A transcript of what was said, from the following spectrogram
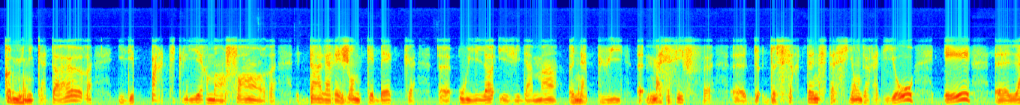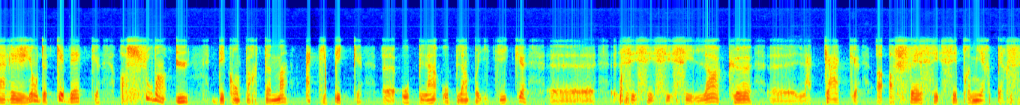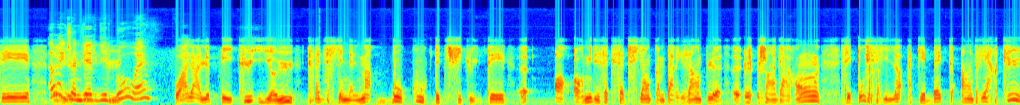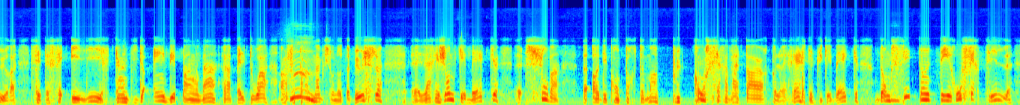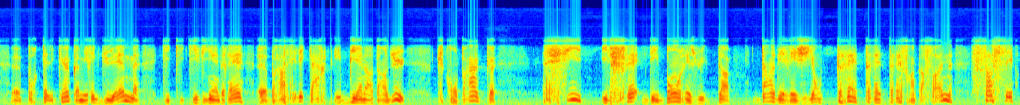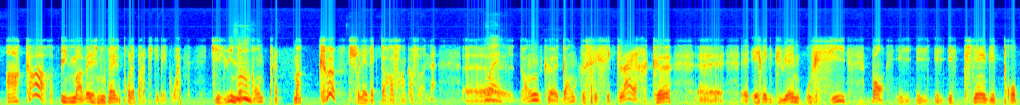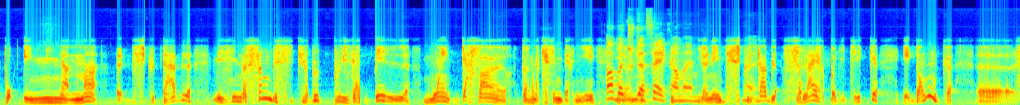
communicateur. Il est particulièrement fort dans la région de Québec, euh, où il a évidemment un appui euh, massif euh, de, de, certaines stations de radio, et la région de Québec a souvent eu des comportements atypiques au, plan, au plan politique. C'est là que la CAQ a, a fait ses, ses, premières percées. Ah, avec Geneviève Guilbeault, ouais. Voilà, le PQ y a eu traditionnellement beaucoup de difficultés euh, hormis des exceptions comme par exemple euh, Jean Garon, c'est aussi là à Québec André Arthur s'était fait élire candidat indépendant, rappelle-toi, en se hmm. promenant avec son autobus. Euh, la région de Québec, euh, souvent, a des comportements plus conservateurs que le reste du Québec. Donc, c'est un terreau fertile pour quelqu'un comme Éric Duhem qui, qui, qui viendrait brasser les cartes. Et bien entendu, tu comprends que si il fait des bons résultats dans des régions très, très, très francophones, ça c'est encore une mauvaise nouvelle pour le Parti québécois, qui lui ne hmm. compte pratiquement que sur l'électorat francophone. Euh, donc, euh, donc c'est clair que euh, Éric Duhem aussi, bon, il, tient des propos éminemment discutables, mais il me semble, si tu veux, plus habile, moins gaffeur qu'un Maxime Bernier. Ah, ben tout à fait, quand même. Il a un indiscutable flair politique, et donc,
